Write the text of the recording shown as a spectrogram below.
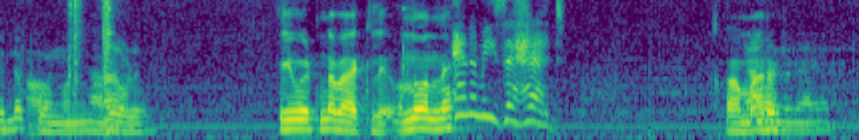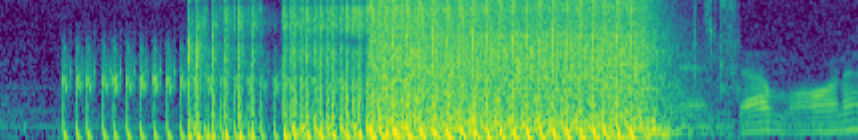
എന്റെ പൊന്ന. അത് കൊള്ളു ഈ വീട്ടിന്റെ ബാക്കിൽ ഒന്ന് വന്നേ! അവന്മാര്. എന്റെ മോനെ?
